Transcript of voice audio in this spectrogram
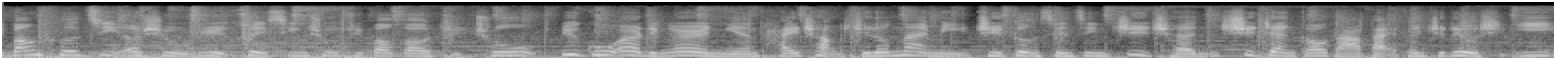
邦科技二十五日最新数据报告指出，预估二零二二年台厂十六纳米至更先进制程市占高达百分之六十一，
